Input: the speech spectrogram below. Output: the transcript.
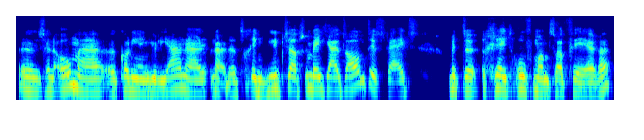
Uh, zijn oma, uh, koningin Juliana, nou, dat ging, liep zelfs een beetje uit de hand destijds met de Greet Hofmans affaire.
